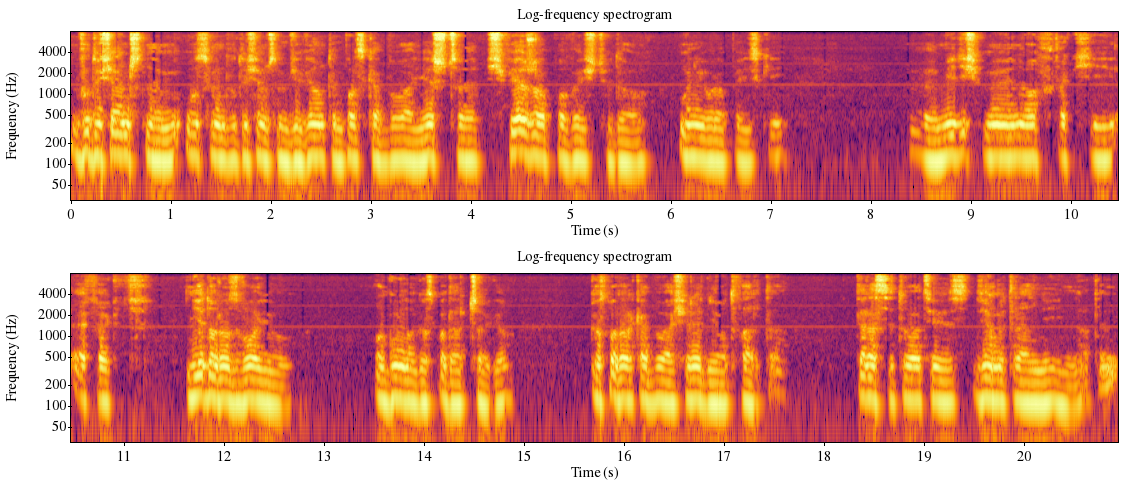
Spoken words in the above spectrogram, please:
w 2008-2009 Polska była jeszcze świeżo po wejściu do Unii Europejskiej. Mieliśmy no, taki efekt niedorozwoju ogólnogospodarczego. Gospodarka była średnio otwarta. Teraz sytuacja jest diametralnie inna. Ten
